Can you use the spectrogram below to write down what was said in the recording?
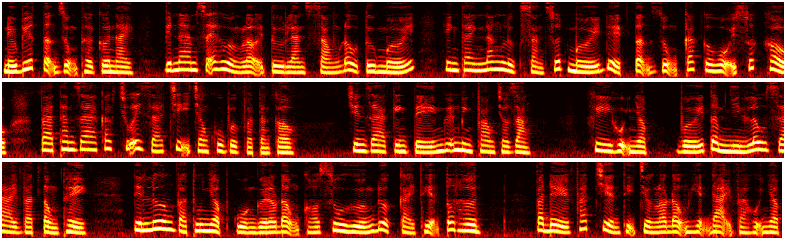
Nếu biết tận dụng thời cơ này, Việt Nam sẽ hưởng lợi từ làn sóng đầu tư mới, hình thành năng lực sản xuất mới để tận dụng các cơ hội xuất khẩu và tham gia các chuỗi giá trị trong khu vực và toàn cầu chuyên gia kinh tế Nguyễn Minh Phong cho rằng, khi hội nhập với tầm nhìn lâu dài và tổng thể, tiền lương và thu nhập của người lao động có xu hướng được cải thiện tốt hơn. Và để phát triển thị trường lao động hiện đại và hội nhập,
